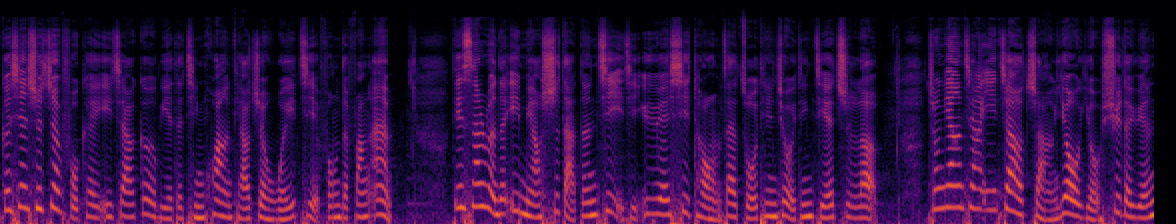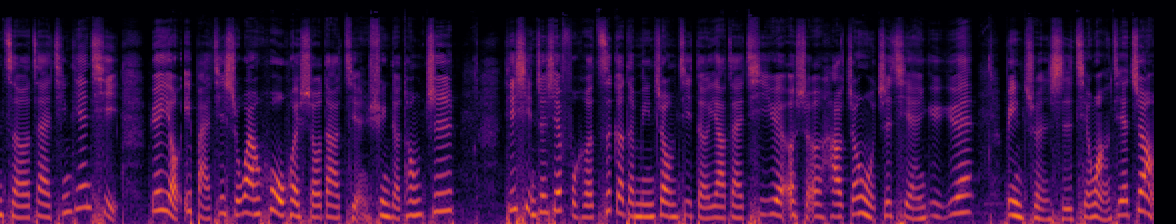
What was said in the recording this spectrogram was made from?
各县市政府可以依照个别的情况调整微解封的方案。第三轮的疫苗施打登记以及预约系统在昨天就已经截止了。中央将依照长幼有序的原则，在今天起，约有一百七十万户会收到简讯的通知，提醒这些符合资格的民众，记得要在七月二十二号中午之前预约，并准时前往接种。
